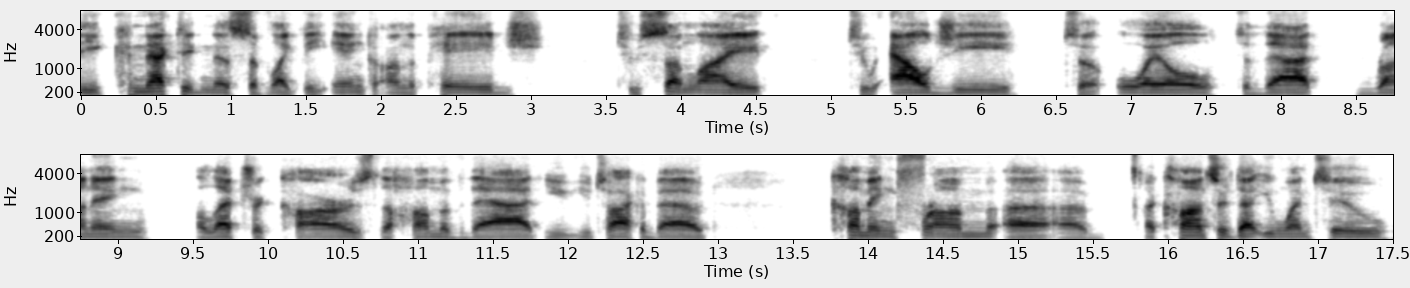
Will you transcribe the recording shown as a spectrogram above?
the connectedness of like the ink on the page to sunlight to algae to oil to that running electric cars the hum of that. You you talk about coming from a, a, a concert that you went to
